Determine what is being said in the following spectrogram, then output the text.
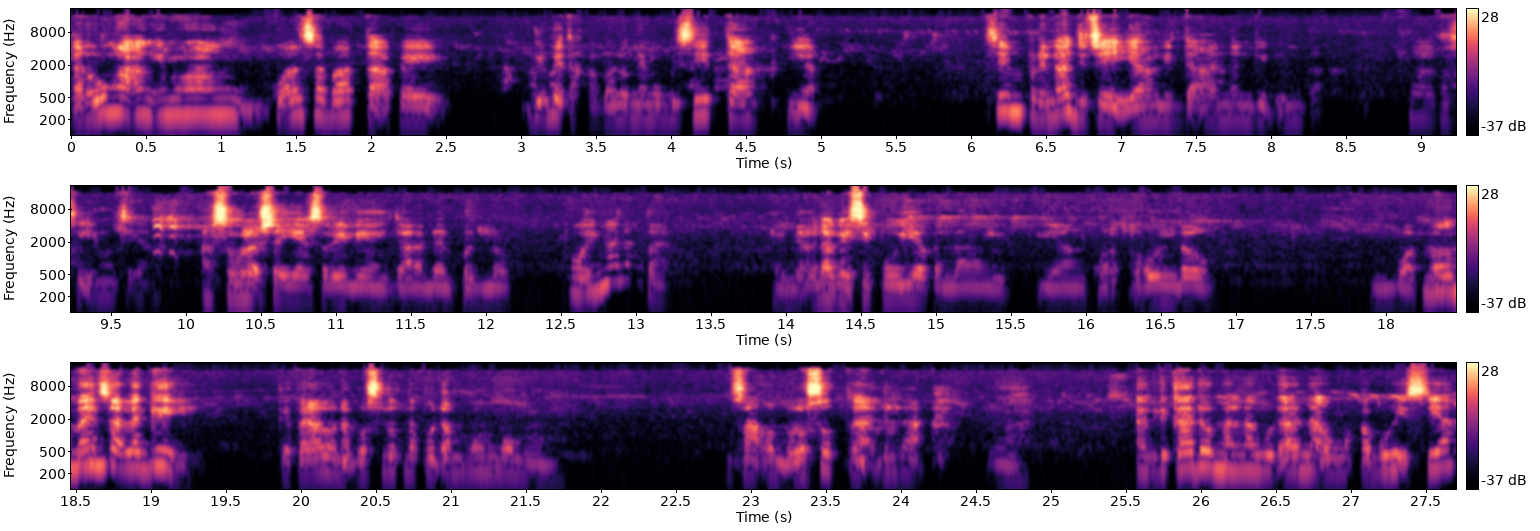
tarunga ang imuhang kuan sa bata kay di ba takabalo na mo bisita niya. Siyempre na jud siya iyang gidaanan gid unta. Wala kasi ingon siya. Ah, so wala siya iyang sarili ang daanan pod no. O inga na ta. Ay, naanagay si kuya ka ng iyang kwartohon daw. Momenta pesa. lagi. Kay para nabuslot na pud ang bongbong. Saon mulusot na diha. Ah. Ang delikado man lang ana og makabuhi siya.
